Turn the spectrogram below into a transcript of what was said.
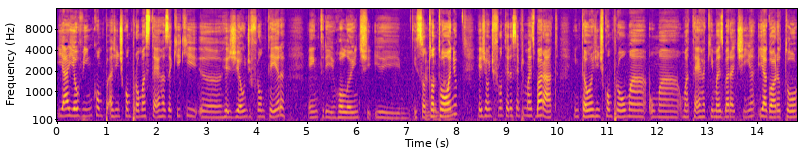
E aí eu vim, a gente comprou umas terras aqui que uh, região de fronteira entre Rolante e, e Santo, Santo Antônio, Antônio, região de fronteira é sempre mais barata. Então a gente comprou uma, uma, uma terra aqui mais baratinha e agora eu estou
